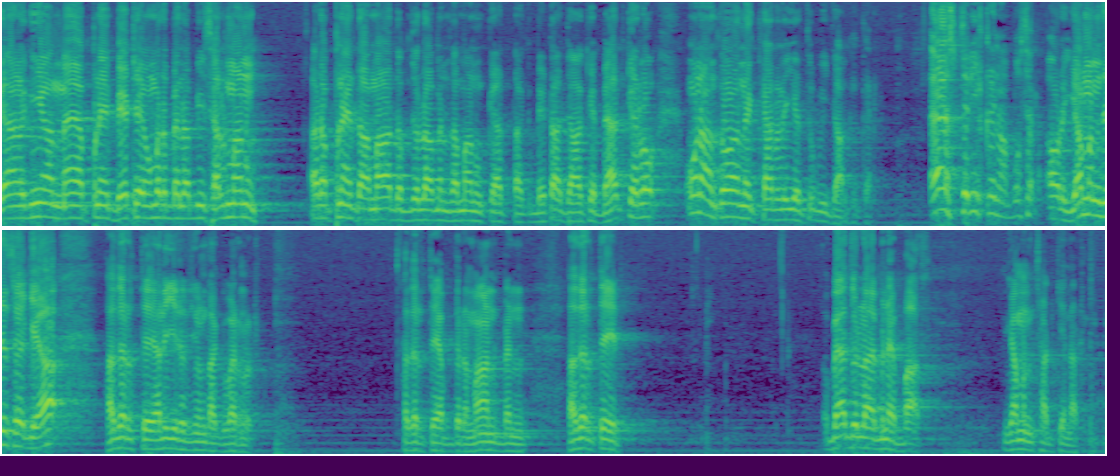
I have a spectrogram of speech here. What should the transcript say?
کہنے لگیاں، میں اپنے بیٹے عمر بن ابی سلمہ نوں اور اپنے داماد عبداللہ بن زمہ نوں کہتا کہ بیٹا جا کے بیعت کر لو، انہاں دعا نے کر لیا تو بھی جا کے کر۔ اس طریقے نہ بسر۔ اور یمن جیسے گیا، حضرت علی رضی اللہ گورنر، حضرت عبد الرحمن بن حضرت عبید اللہ ابن عباس، یمن چھڑ کے نٹ گیا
